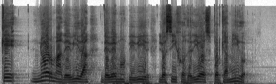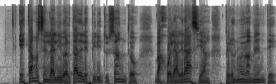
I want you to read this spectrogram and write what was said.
¿Qué norma de vida debemos vivir los hijos de Dios? Porque amigo, Estamos en la libertad del Espíritu Santo, bajo la gracia, pero nuevamente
